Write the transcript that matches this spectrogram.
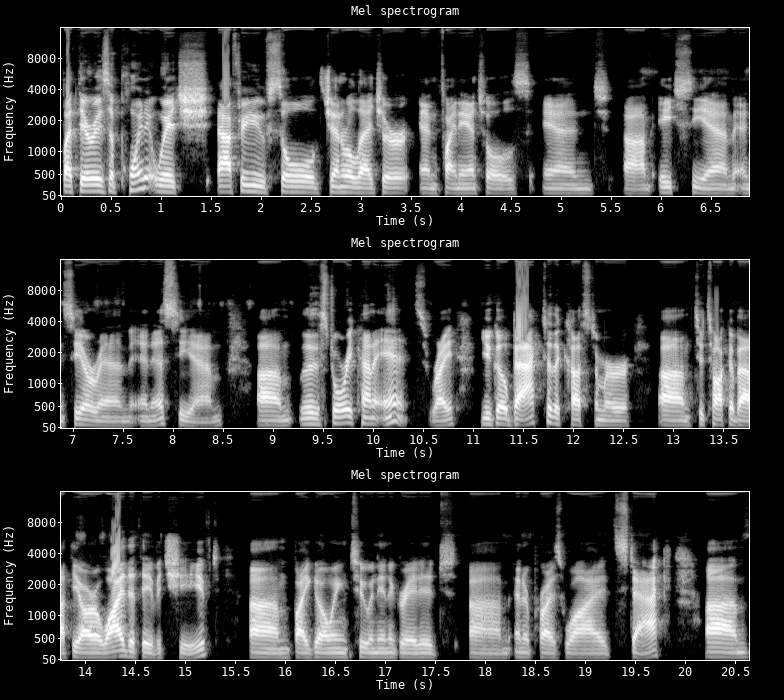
but there is a point at which, after you've sold general ledger and financials and um, HCM and CRM and SCM, um, the story kind of ends, right? You go back to the customer um, to talk about the ROI that they've achieved. Um, by going to an integrated um, enterprise-wide stack, um,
